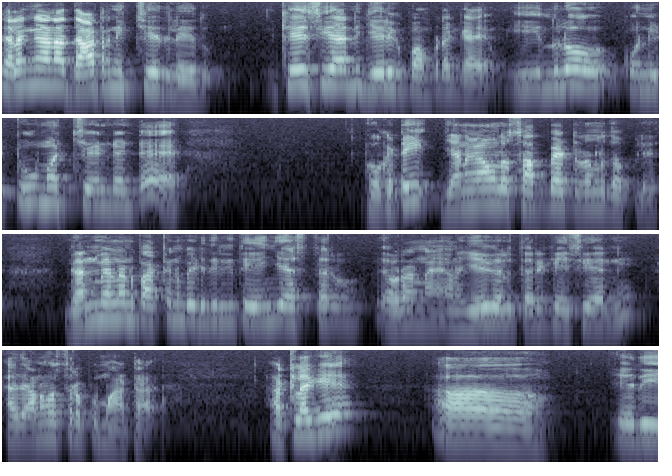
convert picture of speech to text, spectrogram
తెలంగాణ దాటనిచ్చేది లేదు. కేసీఆర్ని జైలుకి పంపడం ఖాయం. ఈ ఇందులో కొన్ని టూ మచ్ ఏంటంటే ఒకటి జనగామలో సభ పెట్టడంలో తప్పలేదు. గన్మెన్లను పక్కన పెట్టి తిరిగితే ఏం చేస్తారు? ఎవరన్నా ఆయన చేయగలుగుతారు కేసీఆర్ని? అది అనవసరపు మాట. అట్లాగే ఏది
